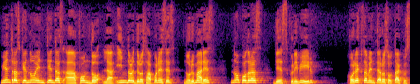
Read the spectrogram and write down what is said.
Mientras que no entiendas a fondo la índole de los japoneses normales, no podrás describir correctamente a los otakus.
